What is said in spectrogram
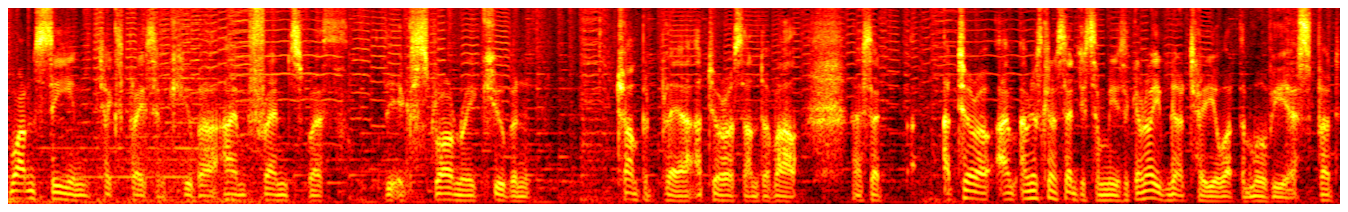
one scene takes place in Cuba. I'm friends with the extraordinary Cuban trumpet player Arturo Sandoval. I said, Arturo, I'm, I'm just going to send you some music. I'm not even going to tell you what the movie is, but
